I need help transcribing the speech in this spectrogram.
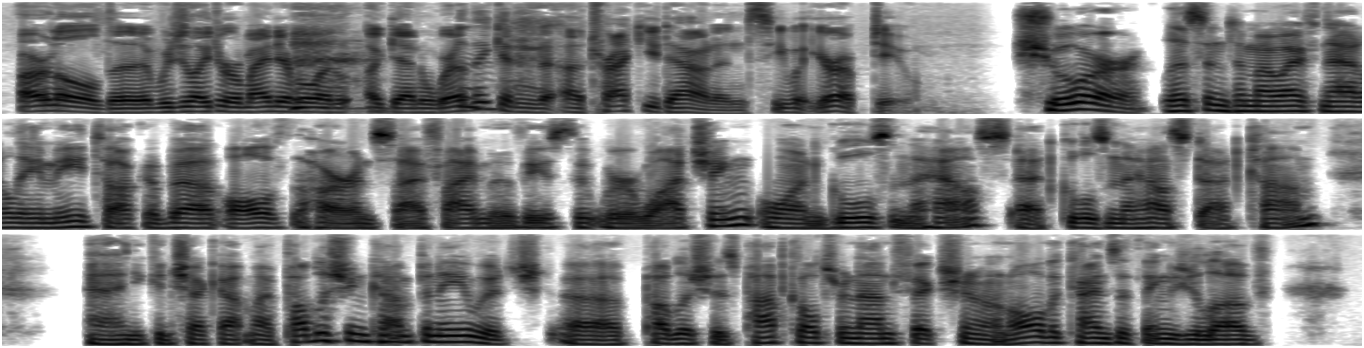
Arnold. Uh, would you like to remind everyone again where they can uh, track you down and see what you're up to? Sure. Listen to my wife Natalie and me talk about all of the horror and sci-fi movies that we're watching on Ghouls in the House at ghoulsinthehouse.com. And you can check out my publishing company, which uh, publishes pop culture nonfiction on all the kinds of things you love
